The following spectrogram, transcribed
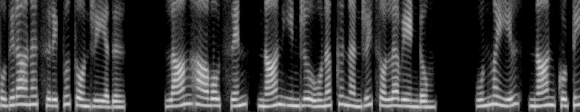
புதிரான சிரிப்பு தோன்றியது. லாங் ஹாவோ சென் நான் இன்று உனக்கு நன்றி சொல்ல வேண்டும். உண்மையில் நான் குட்டி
